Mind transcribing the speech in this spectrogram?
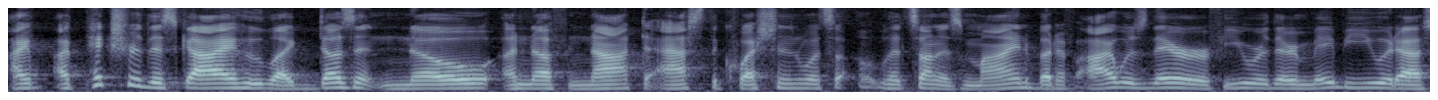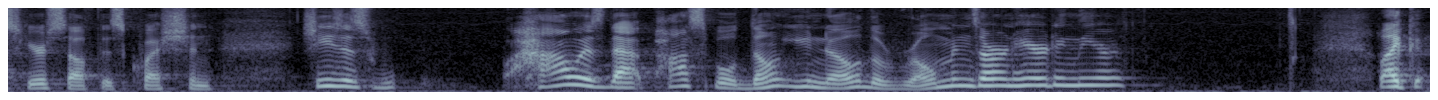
I, I picture this guy who like doesn't know enough not to ask the question what's, what's on his mind. But if I was there or if you were there, maybe you would ask yourself this question Jesus, how is that possible? Don't you know the Romans are inheriting the earth? Like,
